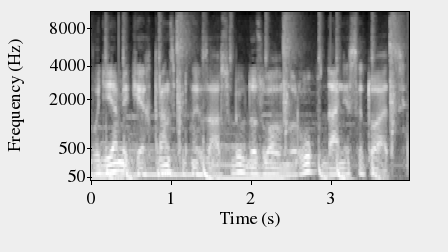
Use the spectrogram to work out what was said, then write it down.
Водіям яких транспортних засобів дозволено рух в даній ситуації.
